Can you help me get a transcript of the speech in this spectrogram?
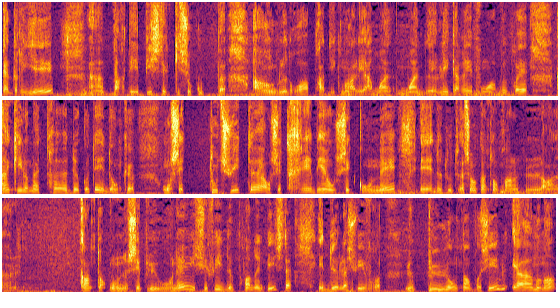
quadrillée hein, par des pistes qui se coupent à angle droit, pratiquement aller à moins, moins les carrés font à peu près un kilomètre de côté. Donc euh, on sait tout de suite, on sait très bien où c'est qu'on est, et de toute façon, quand on prend quand on ne sait plus où on est, il suffit de prendre une piste et de la suivre le plus longtemps possible, et à un moment,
